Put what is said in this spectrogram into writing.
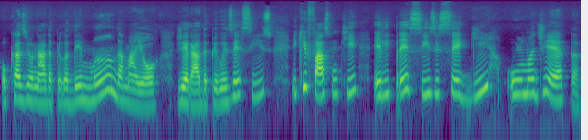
ocasionada pela demanda maior gerada pelo exercício e que faz com que ele precise seguir uma dieta,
